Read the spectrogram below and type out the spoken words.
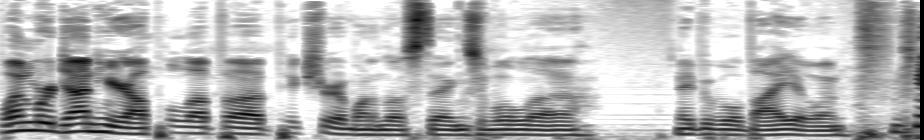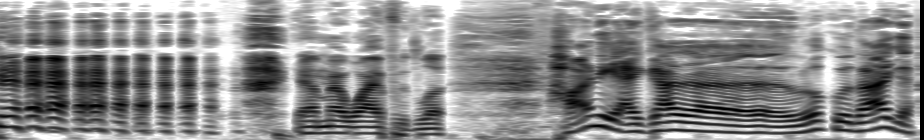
when we're done here, I'll pull up a picture of one of those things, and we'll uh, maybe we'll buy you one. Yeah, my wife would love. Honey, I got a look what I got.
